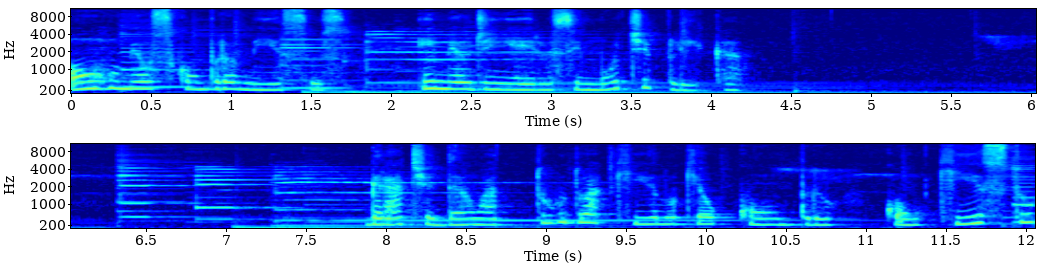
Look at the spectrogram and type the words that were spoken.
honro meus compromissos e meu dinheiro se multiplica. Gratidão a tudo aquilo que eu compro, conquisto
